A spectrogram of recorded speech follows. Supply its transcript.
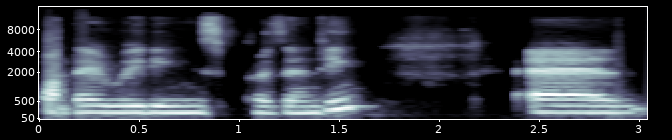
what their readings presenting, and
